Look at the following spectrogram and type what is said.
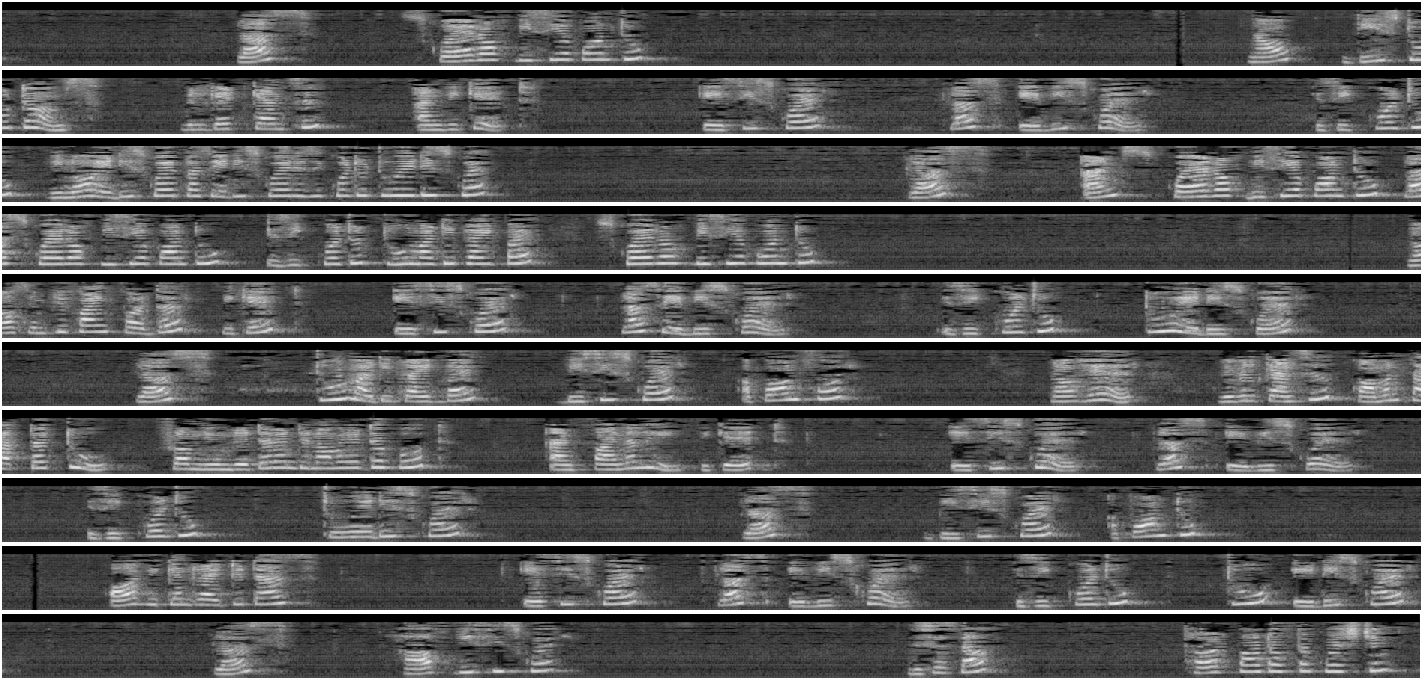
plus square of BC upon 2. Now these two terms will get cancelled and we get AC square plus AB square is equal to, we know AD square plus AD square is equal to 2AD square plus and square of BC upon 2 plus square of BC upon 2 is equal to 2 multiplied by square of BC upon 2. Now simplifying further we get AC square plus AB square is equal to 2AD square plus 2 multiplied by BC square upon 4. Now here we will cancel common factor 2 from numerator and denominator both and finally we get AC square plus AB square is equal to 2AD square plus BC square upon 2 or we can write it as AC square plus AB square is equal to 2AD square plus half BC square. This is the third part of the question.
